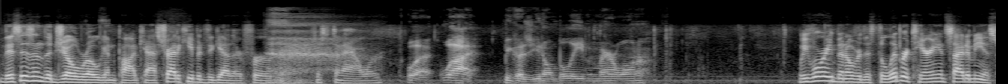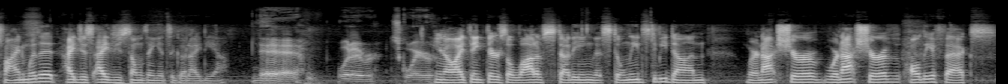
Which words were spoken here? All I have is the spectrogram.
This isn't the Joe Rogan podcast. Try to keep it together for just an hour. What? Why? Because you don't believe in marijuana? We've already been over this. The libertarian side of me is fine with it. I just, I just don't think it's a good idea. Yeah, whatever. Square. You know, I think there's a lot of studying that still needs to be done. We're not sure. We're not sure of all the effects.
